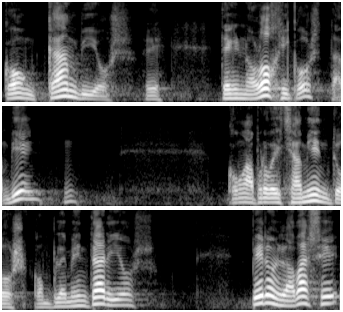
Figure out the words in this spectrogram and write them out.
con cambios ¿eh? tecnológicos también, con aprovechamientos complementarios, pero en la base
